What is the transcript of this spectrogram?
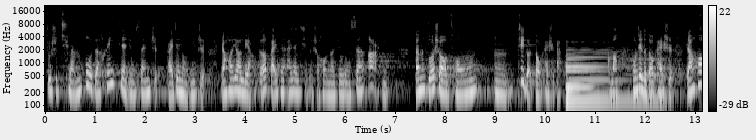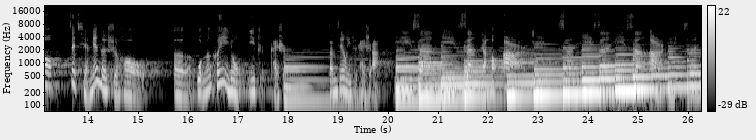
就是全部的黑键用三指，白键用一指，然后要两个白键挨在一起的时候呢，就用三二一。咱们左手从嗯这个哆开始吧，好吗？从这个哆开始，然后在前面的时候。呃，我们可以用一指开始，咱们先用一指开始啊，一三一三，然后二一三一三一三二一三一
